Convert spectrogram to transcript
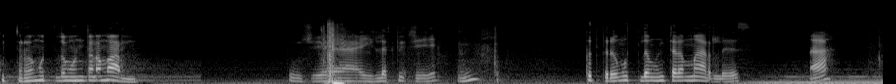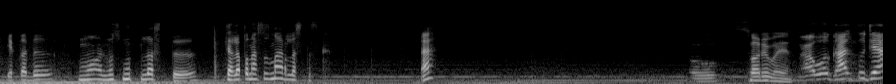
कुत्र मुतलं म्हणून त्याला मारलं. तुझे आईला तुझे कुत्र मुतलं म्हणून त्याला मारलंस आ? एखादं माणूस मुतलं असतं त्याला पण असंच मारलं असतंस का? सॉरी भाई. अव घाल तुझ्या.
